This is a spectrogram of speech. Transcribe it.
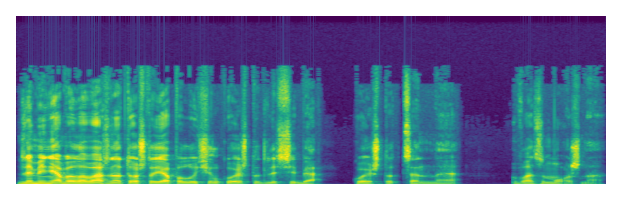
Для меня было важно то, что я получил кое-что для себя, кое-что ценное. Возможно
